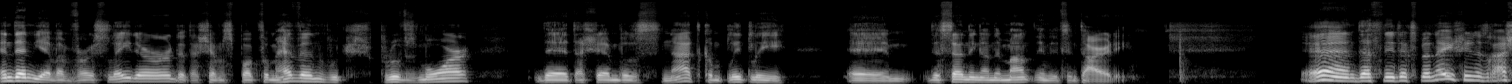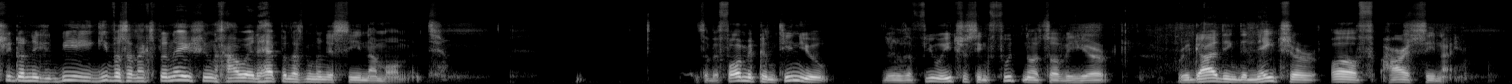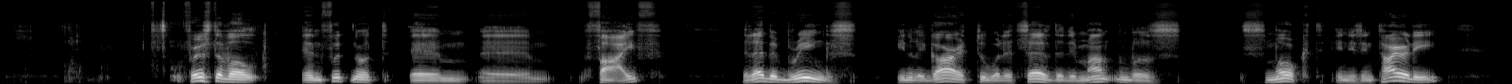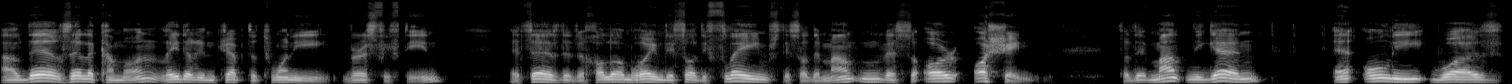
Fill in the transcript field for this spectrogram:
And then you have a verse later that Hashem spoke from heaven, which proves more that Hashem was not completely um, descending on the mountain in its entirety. And that's the explanation. Is Rashi going to be give us an explanation how it happened, as we're going to see in a moment. So before we continue, there's a few interesting footnotes over here regarding the nature of Har Sinai. First of all, in footnote um, um, 5, the Rebbe brings in regard to what it says that the mountain was smoked in its entirety, al der zele kamon, later in chapter 20, verse 15, it says that the cholom roim, they saw the flames, they saw the mountain, or oshen. So the mountain again eh, only was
